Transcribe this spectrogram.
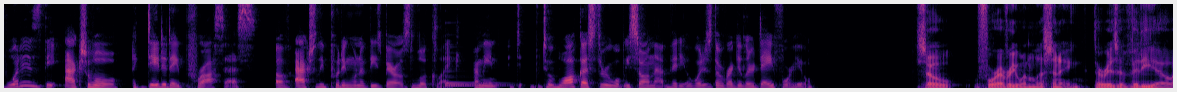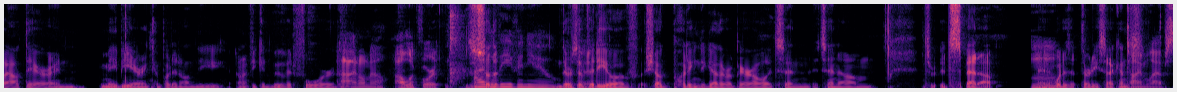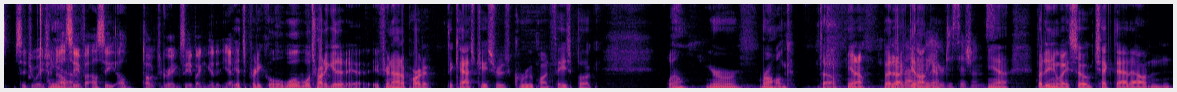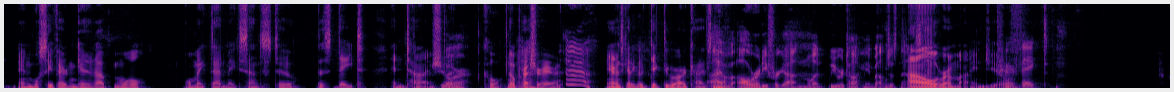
what is the actual like day-to-day process of actually putting one of these barrels look like? I mean, d- to walk us through what we saw in that video, what is the regular day for you? So for everyone listening, there is a video out there, and maybe Aaron can put it on the. I don't know if you can move it forward. I don't know. I'll look for it. I so believe the, in you. There's okay. a video of Shug putting together a barrel. It's in. It's in. Um, it's, it's sped up. Mm-hmm. what is it? Thirty seconds. Time lapse situation. Yeah. I'll see if I'll see. I'll talk to Greg see if I can get it. Yeah, it's pretty cool. We'll we'll try to get it. If you're not a part of the Cask Chasers group on Facebook, well, you're wrong. So you know, but uh, get on there. Your decisions. Yeah, but anyway, so check that out, and and we'll see if Aaron can get it up, and we'll we'll make that make sense to this date and time. Sure. But cool. No pressure, Aaron. Yeah. Aaron's got to go dig through archives. Now. I've already forgotten what we were talking about just now. I'll so. remind you. Perfect.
